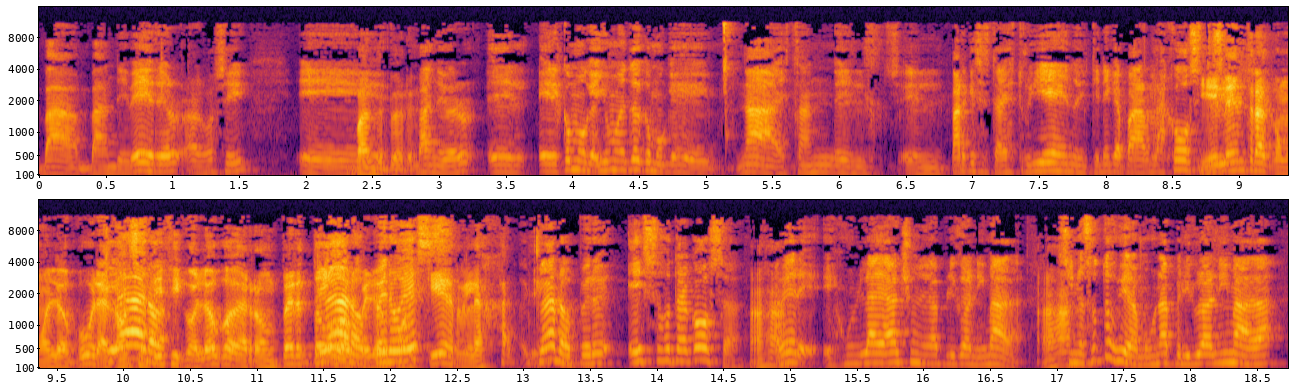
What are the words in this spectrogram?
Van, Van de Verer, algo así. Eh, Van de Verer. Van de Verer, él- él como que hay un momento como que, nada, están el, el parque se está destruyendo y tiene que apagar las cosas. y él entonces- entra como locura, con un Claro. científico loco de romper todo, Claro, pero, pero ¿por es- qué? Relájate. Claro, pero eso es otra cosa. Ajá. A ver, es un live action de una película animada. Ajá. Si nosotros viéramos una película animada,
